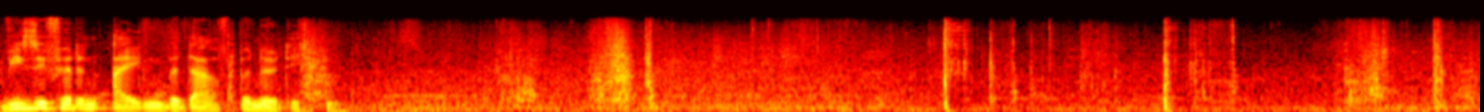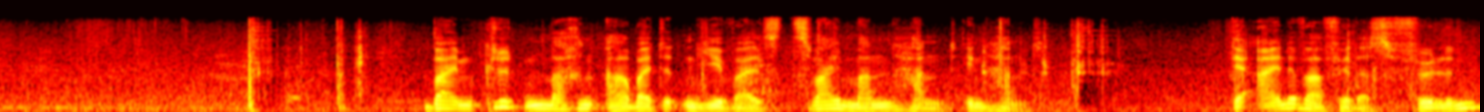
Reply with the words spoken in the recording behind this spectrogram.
wie sie für den Eigenbedarf benötigten. Beim Klüttenmachen arbeiteten jeweils zwei Mann Hand in Hand. Der eine war für das Füllen,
